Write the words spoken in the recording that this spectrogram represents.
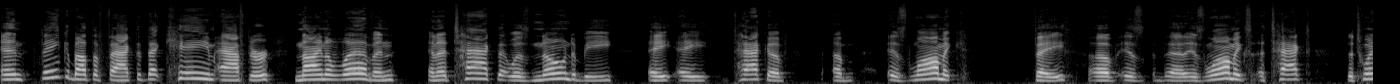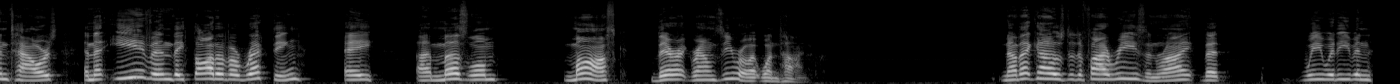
And think about the fact that that came after 9 11, an attack that was known to be a, a attack of, of Islamic faith, of is, that Islamics attacked the Twin Towers, and that even they thought of erecting a, a Muslim mosque there at Ground Zero at one time. Now that goes to defy reason, right? That we would even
